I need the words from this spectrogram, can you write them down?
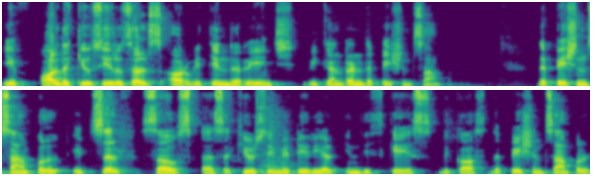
If all the QC results are within the range, we can run the patient sample. The patient sample itself serves as a QC material in this case because the patient sample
